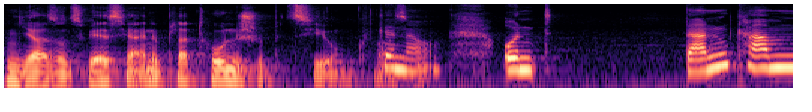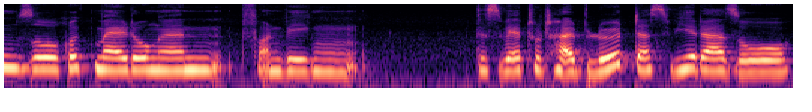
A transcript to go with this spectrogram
Ja, sonst wäre es ja eine platonische Beziehung. Quasi. Genau. Und dann kamen so Rückmeldungen von wegen, das wäre total blöd, dass wir da so,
